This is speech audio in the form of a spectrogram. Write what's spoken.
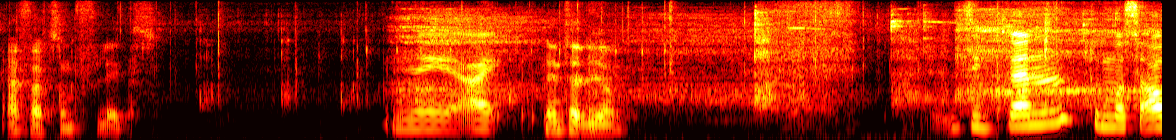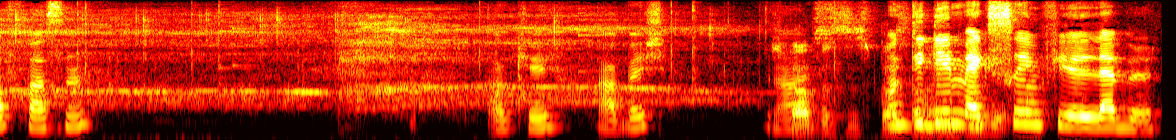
Einfach zum Flex. nee, ei- Hinter dir. sie brennen. Du musst aufpassen. Okay, habe ich. Ich glaube, es ist besser. Und die geben extrem viel Level.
